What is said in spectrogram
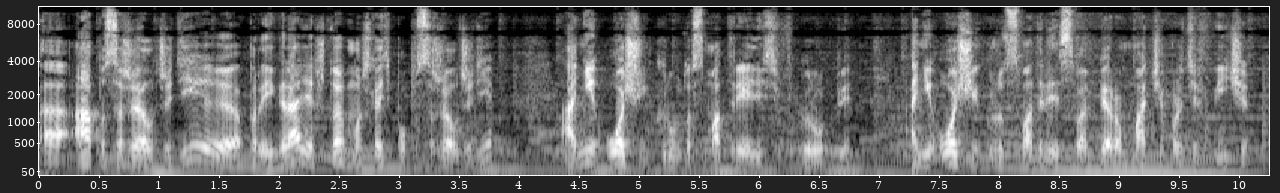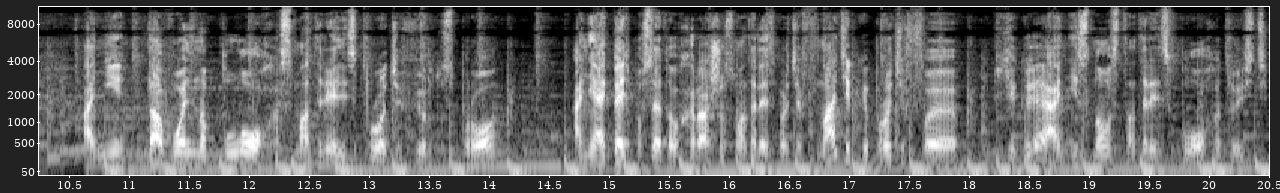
А PSG LGD проиграли. Что можно сказать по PSG LGD? Они очень круто смотрелись в группе. Они очень круто смотрелись в своем первом матче против Vici. Они довольно плохо смотрелись против Virtus.pro. Они опять после этого хорошо смотрелись против Fnatic и против э, EG они снова смотрелись плохо. То есть,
